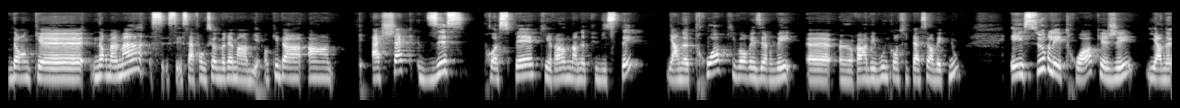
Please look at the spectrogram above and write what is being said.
donc euh, normalement ça fonctionne vraiment bien. Ok, dans en, à chaque 10 prospects qui rentrent dans notre publicité, il y en a trois qui vont réserver euh, un rendez-vous, une consultation avec nous. Et sur les trois que j'ai, il y en a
